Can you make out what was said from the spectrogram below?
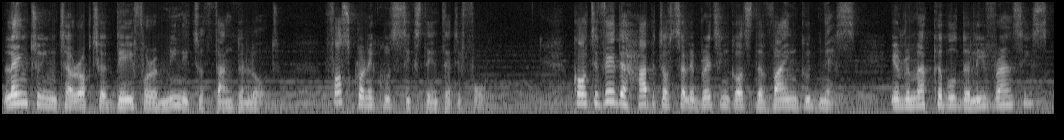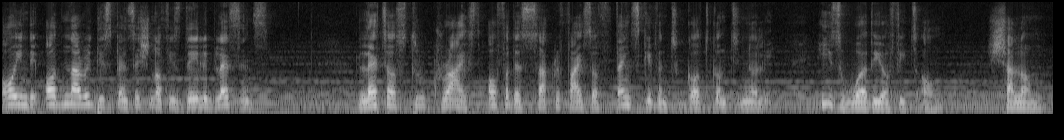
Learn to interrupt your day for a minute to thank the Lord. 1 Chronicles 16:34. Cultivate the habit of celebrating God's divine goodness in remarkable deliverances, or in the ordinary dispensation of His daily blessings. Let us, through Christ, offer the sacrifice of thanksgiving to God continually. He is worthy of it all. Shalom.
